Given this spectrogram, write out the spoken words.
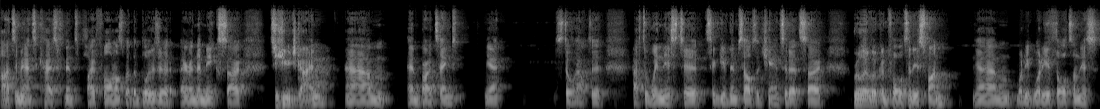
hard to mount a case for them to play finals, but the Blues are, are in the mix. So it's a huge game, um, and both teams, yeah, still have to have to win this to to give themselves a chance at it. So really looking forward to this one. Um, what are, what are your thoughts on this?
